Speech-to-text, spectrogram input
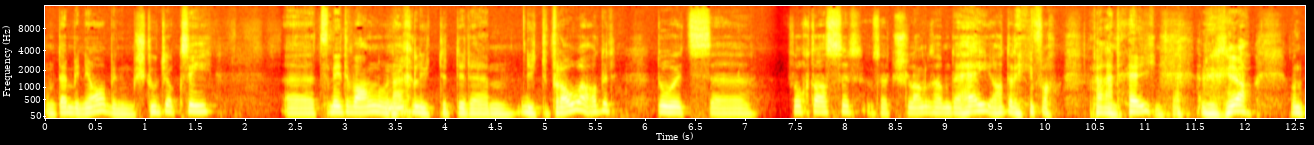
Und dann bin ich auch bin im Studio, gewesen, äh, zu Niederwangen. Und dann läutet, der, ähm, läutet die Frau an, oder? Du jetzt äh, Fruchtwasser, solltest langsam daheim, oder? Einfach Bern ja. Und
